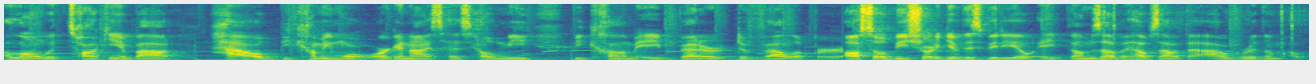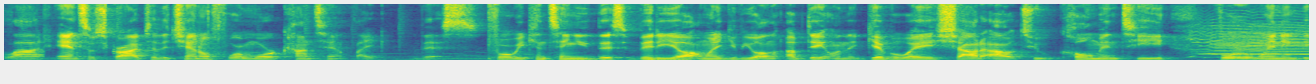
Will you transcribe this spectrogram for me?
along with talking about how becoming more organized has helped me become a better developer. Also, be sure to give this video a thumbs up. It helps out the algorithm a lot and subscribe to the channel for more content like this. Before we continue this video, I wanna give you all an update on the giveaway. Shout out to Coleman T for winning the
